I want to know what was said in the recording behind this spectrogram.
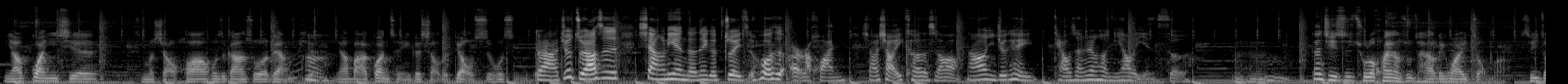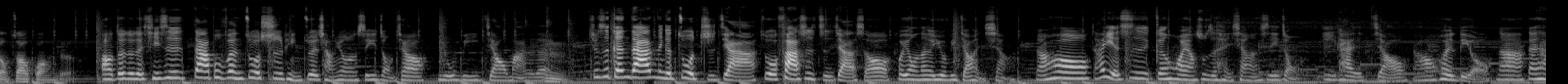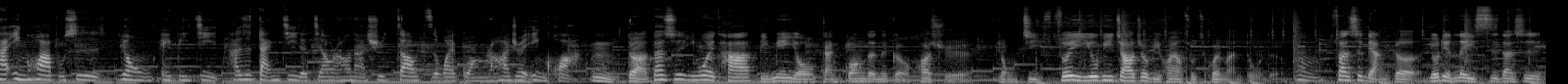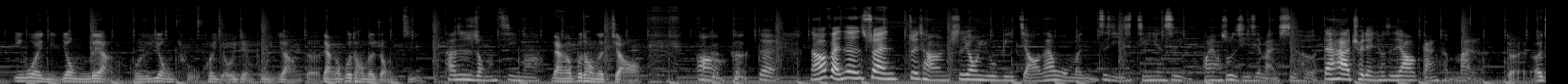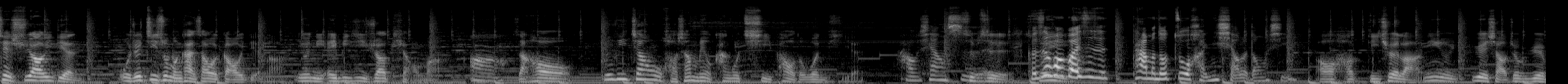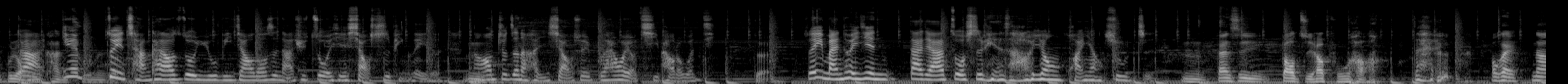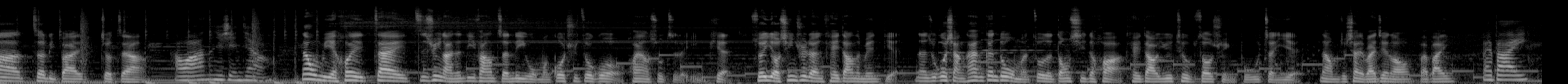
你要灌一些。什么小花，或是刚刚说的亮片，嗯、你要把它灌成一个小的吊饰或什么的。对啊，就主要是项链的那个坠子，或者是耳环，小小一颗的时候，然后你就可以调成任何你要的颜色。嗯哼，嗯，但其实除了环氧树脂，还有另外一种嘛，是一种照光的。哦，对对对，其实大部分做饰品最常用的是一种叫 UV 胶嘛，对不对？嗯，就是跟大家那个做指甲、做发饰指甲的时候会用那个 UV 胶很像，然后它也是跟环氧树脂很像的，是一种液态的胶，然后会流。那但它硬化不是用 ABG，它是单剂的胶，然后拿去照紫外光，然后它就会硬化。嗯，对啊，但是因为它里面有感光的那个化学溶剂，所以 UV 胶就比环氧树脂贵蛮多的。嗯，算是两个有点类似，但是。因为你用量或是用途会有一点不一样的两个不同的溶剂，它是溶剂吗？两个不同的胶。嗯，对。然后反正虽然最常是用 UV 胶，但我们自己是经验是环氧树脂其实蛮适合，但它的缺点就是要干很慢了。对，而且需要一点，我觉得技术门槛稍微高一点啦，因为你 ABG 需要调嘛。嗯。然后 UV 胶我好像没有看过气泡的问题哎。好像是，是不是？可是会不会是他们都做很小的东西？哦，好，的确啦，因为越小就越不容易看出、那个啊。因为最常看到做 UV 胶都是拿去做一些小饰品类的，嗯、然后就真的很小，所以不太会有气泡的问题。对，所以蛮推荐大家做饰品的时候用环氧树脂。嗯，但是报纸要铺好。对，OK，那这礼拜就这样。好啊，那就先这样。那我们也会在资讯栏的地方整理我们过去做过花样树脂的影片，所以有兴趣的人可以到那边点。那如果想看更多我们做的东西的话，可以到 YouTube 搜寻不务正业。那我们就下礼拜见喽，拜拜，拜拜。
